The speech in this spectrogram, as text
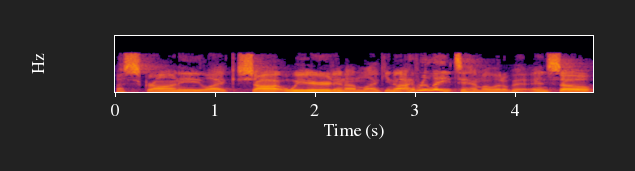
a scrawny, like, shot weird, and I'm like, you know, I relate to him a little bit. And so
